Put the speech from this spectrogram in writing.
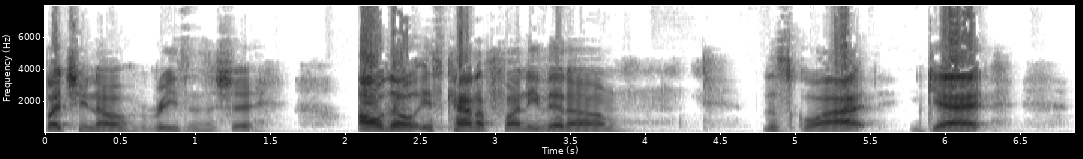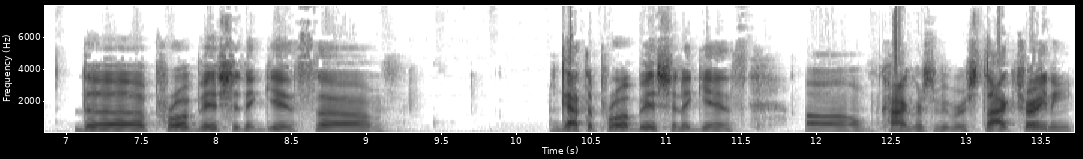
but you know, reasons and shit. Although it's kind of funny that um the squad got the prohibition against um got the prohibition against um Congress member stock trading.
